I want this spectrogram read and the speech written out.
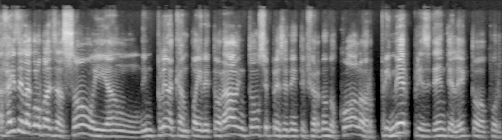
A raiz da globalização e em plena campanha eleitoral, então o presidente Fernando Collor, primeiro presidente eleito por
